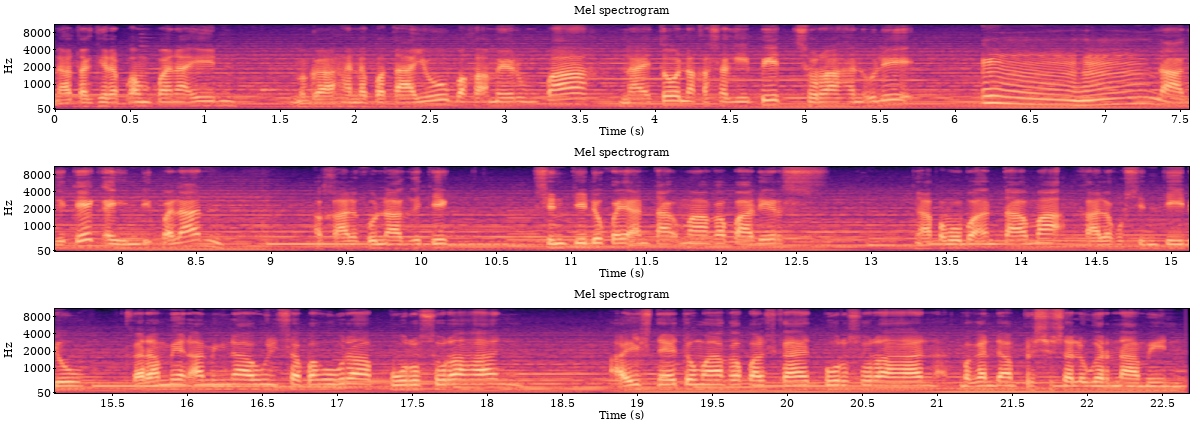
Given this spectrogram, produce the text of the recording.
nataghirap ang panain, maghahanap pa tayo, baka mayroon pa, na ito nakasagipit, surahan uli. Mhm, nagitik ay hindi palan. Akala ko nagitik, sentido kaya ang tao mga kapaders. Napababa ang tama, akala ko sentido. Karamihan aming nahuli sa bahura, puro surahan. Ayos na ito mga kapals kahit puro surahan at maganda ang presyo sa lugar namin.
